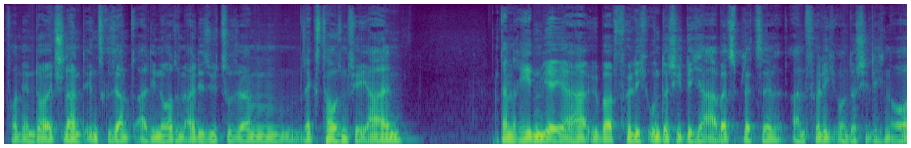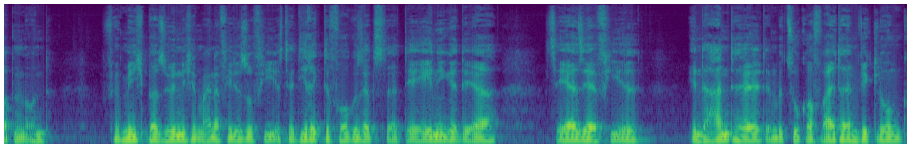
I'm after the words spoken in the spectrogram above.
von in Deutschland insgesamt Aldi Nord und Aldi Süd zusammen 6000 Filialen, dann reden wir ja über völlig unterschiedliche Arbeitsplätze an völlig unterschiedlichen Orten und für mich persönlich in meiner Philosophie ist der direkte Vorgesetzte derjenige, der sehr, sehr viel in der Hand hält in Bezug auf Weiterentwicklung,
